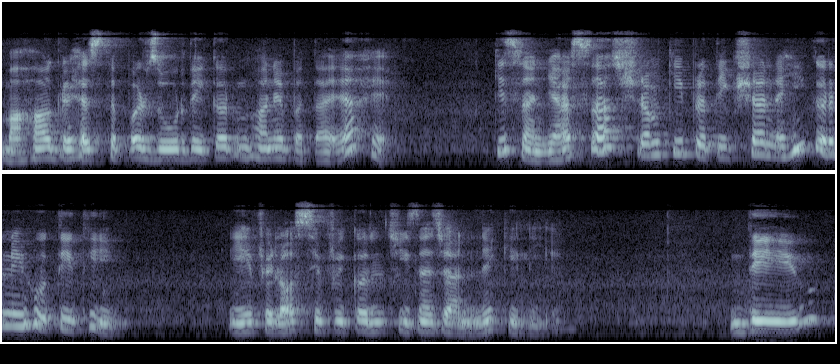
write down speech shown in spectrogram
महागृहस्थ पर ज़ोर देकर उन्होंने बताया है कि संन्यासाश्रम की प्रतीक्षा नहीं करनी होती थी, ये फिलोसफिकल चीज़ें जानने के लिए। देव,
